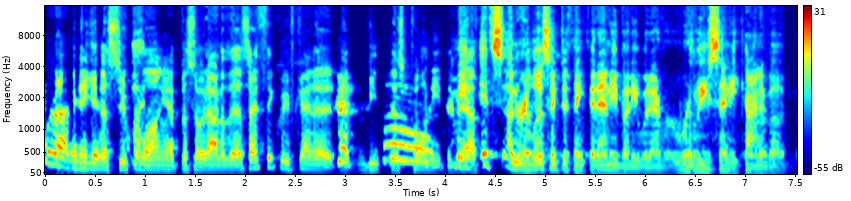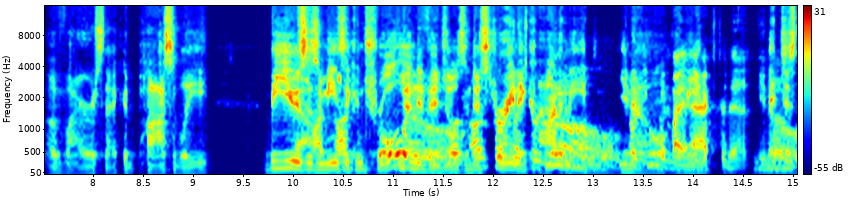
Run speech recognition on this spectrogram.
we're not gonna get a super long episode out of this. I think we've kind of beat this pony to I mean, death. It's unrealistic to think that anybody would ever release any kind of a, a virus that could possibly be used yeah, as a means on, to control individuals and destroy an economy. No, you know, even by I mean, accident. You know, just,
